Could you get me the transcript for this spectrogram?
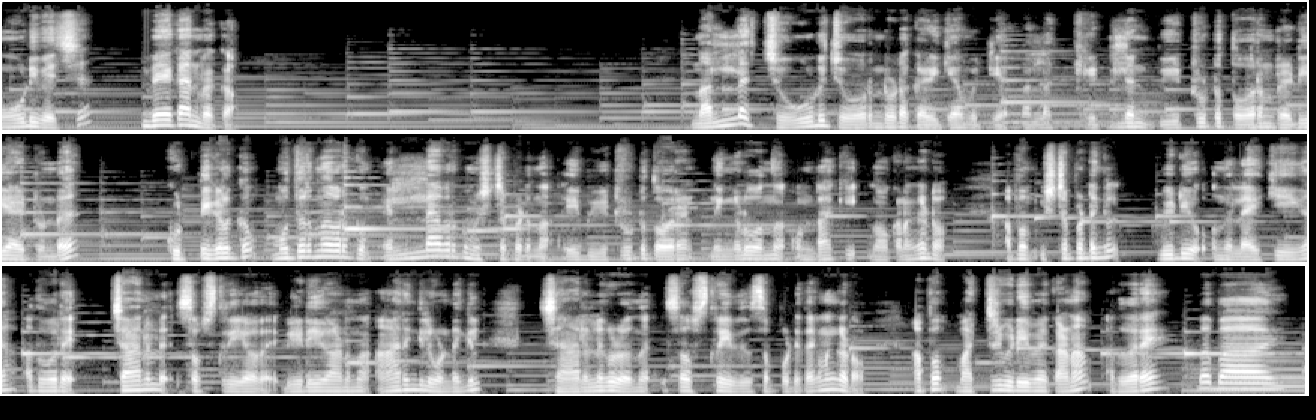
മൂടി വെച്ച് വേകാൻ വെക്കാം. നല്ല ചൂട് ചോറിന്റെ കൂടെ കഴിക്കാൻ പറ്റിയ നല്ല കിടിലൻ ബീട്രൂട്ട് തോരൻ റെഡി ആയിട്ടുണ്ട്. കുട്ടികൾക്കും മുതിർന്നവർക്കും എല്ലാവർക്കും ഇഷ്ടപ്പെടുന്ന ഈ ബീട്രൂട്ട് തോരൻ നിങ്ങളും ഒന്ന് ഉണ്ടാക്കി നോക്കണം കേട്ടോ. അപ്പം ഇഷ്ടപ്പെട്ടെങ്കിൽ വീഡിയോ ഒന്ന് ലൈക്ക് ചെയ്യുക. അതുപോലെ ചാനൽ സബ്സ്ക്രൈബ് ചെയ്യാതെ വീഡിയോ കാണുന്ന ആരെങ്കിലും ഉണ്ടെങ്കിൽ ചാനലിനെ കൂടെ ഒന്ന് സബ്സ്ക്രൈബ് ചെയ്ത് സപ്പോർട്ട് ചെയ്തേക്കണം കേട്ടോ. അപ്പം മറ്റൊരു വീഡിയോയിൽ കാണാം. അതുവരെ ബൈ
